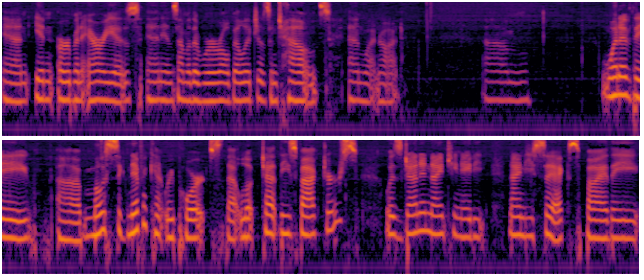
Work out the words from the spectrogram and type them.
and in urban areas and in some of the rural villages and towns and whatnot. Um, one of the uh, most significant reports that looked at these factors was done in 1996 by the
